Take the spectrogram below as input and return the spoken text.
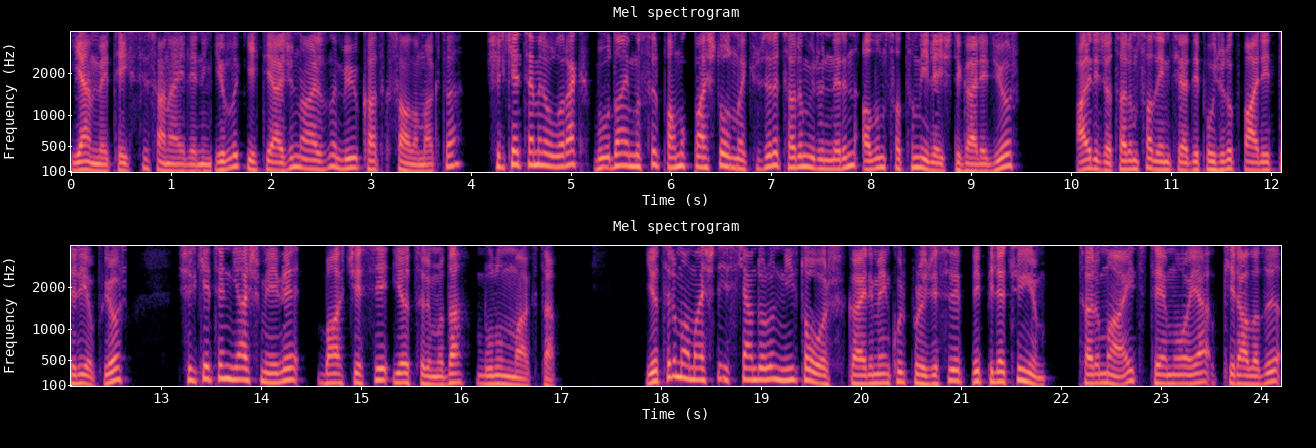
yem ve tekstil sanayilerinin yıllık ihtiyacının arzına büyük katkı sağlamakta. Şirket temel olarak buğday, mısır, pamuk başta olmak üzere tarım ürünlerinin alım satımı ile iştigal ediyor. Ayrıca tarımsal emtia depoculuk faaliyetleri yapıyor. Şirketin yaş meyve bahçesi yatırımı da bulunmakta. Yatırım amaçlı İskenderun New Tower gayrimenkul projesi ve Platinyum tarıma ait TMO'ya kiraladığı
